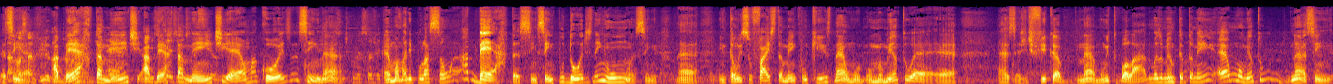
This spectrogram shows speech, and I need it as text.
Assim, é, vida, abertamente, é, abertamente é uma coisa assim, né? É uma manipulação aberta, assim, sem pudores nenhum, assim, né? Então isso faz também com que, né? O, o momento é, é é, a gente fica né, muito bolado, mas ao mesmo tempo também é um momento né, assim,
